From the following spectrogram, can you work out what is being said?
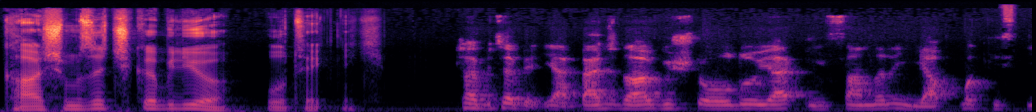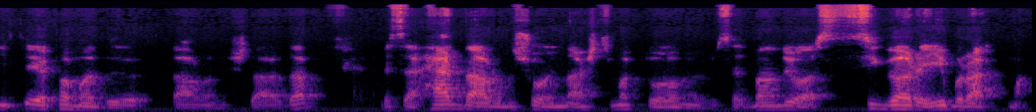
karşımıza çıkabiliyor bu teknik. Tabii tabii. Yani bence daha güçlü olduğu yer insanların yapmak isteyip de yapamadığı davranışlarda. Mesela her davranışı oyunlaştırmak da olamıyor. Mesela bana diyorlar sigarayı bırakmak.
